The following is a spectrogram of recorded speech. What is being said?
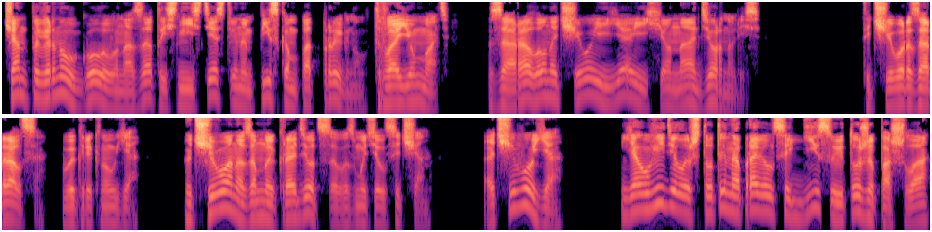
Чан повернул голову назад и с неестественным писком подпрыгнул. «Твою мать!» Заорал он, отчего и я, и Хёна дернулись. «Ты чего разорался?» — выкрикнул я. «А чего она за мной крадется?» — возмутился Чан. «А чего я?» «Я увидела, что ты направился к Гису и тоже пошла.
